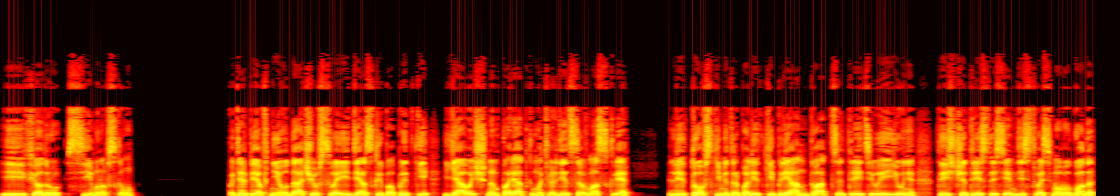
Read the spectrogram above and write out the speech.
и Федору Симоновскому. Потерпев неудачу в своей дерзкой попытке явочным порядком утвердиться в Москве, литовский митрополит Киприан 23 июня 1378 года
